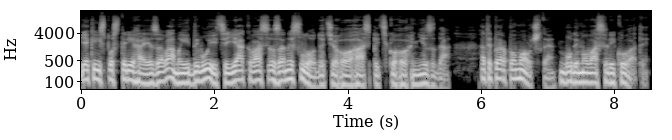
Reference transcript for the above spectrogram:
який спостерігає за вами і дивується, як вас занесло до цього гаспицького гнізда. А тепер помовчте, будемо вас лікувати.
